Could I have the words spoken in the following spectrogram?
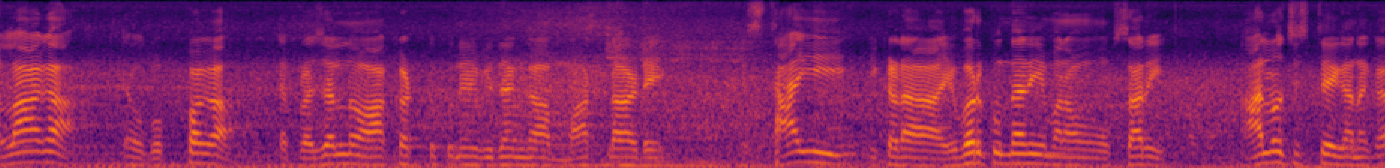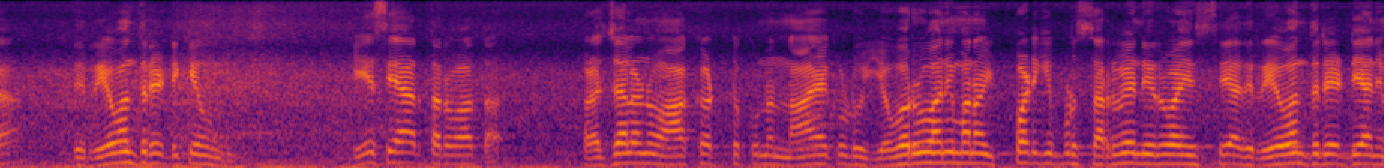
అలాగా గొప్పగా అంటే ప్రజలను ఆకట్టుకునే విధంగా మాట్లాడే స్థాయి ఇక్కడ ఎవరికి ఉందని మనం ఒకసారి ఆలోచిస్తే కనుక ఇది రేవంత్ రెడ్డికే ఉంది. కేసీఆర్ తర్వాత ప్రజలను ఆకట్టుకున్న నాయకుడు ఎవరు అని మనం ఇప్పటికిప్పుడు సర్వే నిర్వహిస్తే అది రేవంత్ రెడ్డి అని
